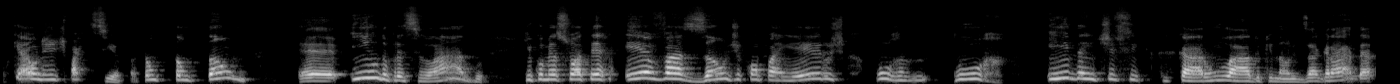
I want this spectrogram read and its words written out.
porque é onde a gente participa, estão tão, tão é, indo para esse lado que começou a ter evasão de companheiros por, por identificar um lado que não lhes agrada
